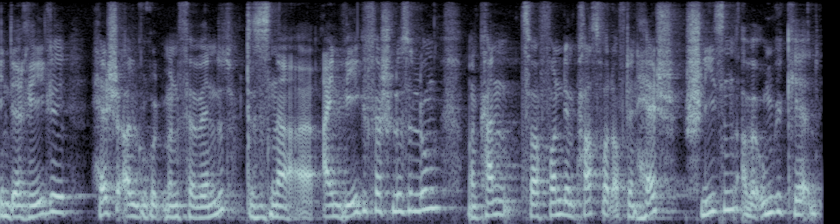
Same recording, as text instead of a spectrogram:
in der Regel Hash-Algorithmen verwendet. Das ist eine äh, Einwege-Verschlüsselung. Man kann zwar von dem Passwort auf den Hash schließen, aber umgekehrt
